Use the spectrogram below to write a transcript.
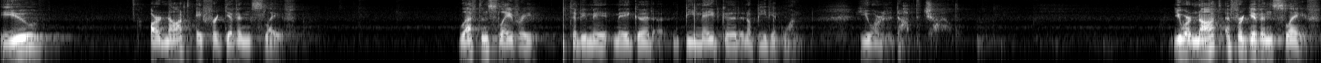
you are not a forgiven slave, left in slavery to be made good, be made good and obedient one. You are an adopted child. You are not a forgiven slave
